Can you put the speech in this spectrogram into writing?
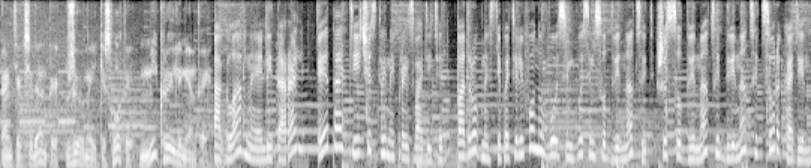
антиоксиданты, жирные кислоты, микроэлементы. А главное, литераль – это отечественный производитель. Подробности по телефону 8 812 612 12 41.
